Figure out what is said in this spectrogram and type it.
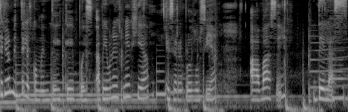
Anteriormente les comenté que pues había una energía que se reproducía a base de las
